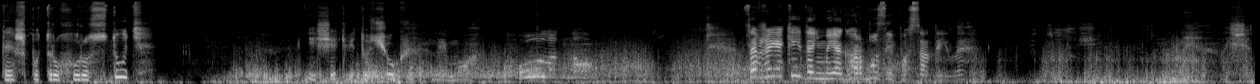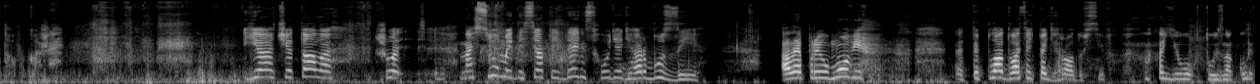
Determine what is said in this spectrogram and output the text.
теж потроху ростуть. І ще квіточок нема. Холодно. Це вже який день ми як гарбузи посадили? Ще то каже. Я читала, що на сьомий десятий день сходять гарбузи. Але при умові е, тепла 25 градусів. А його хто зна, коли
